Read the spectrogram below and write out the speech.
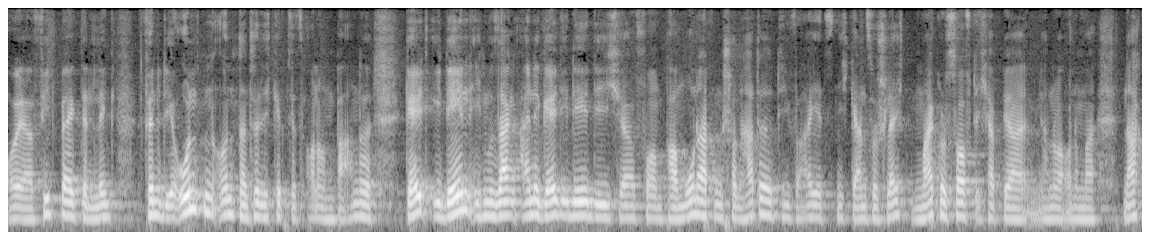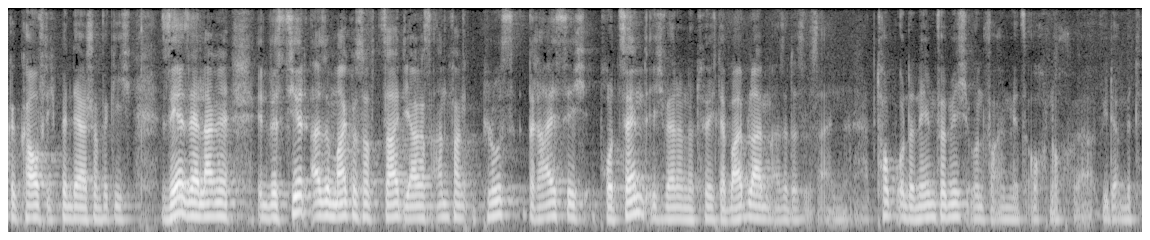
euer Feedback. Den Link findet ihr unten und natürlich gibt es jetzt auch noch ein paar andere Geldideen. Ich muss sagen, eine Geldidee, die ich ja vor ein paar Monaten schon hatte, die war jetzt nicht ganz so schlecht. Microsoft, ich habe ja im Januar auch nochmal nachgekauft. Ich bin da ja schon wirklich sehr, sehr lange investiert. Also Microsoft seit Jahresanfang plus 30 Prozent. Ich werde natürlich dabei bleiben. Also das ist ein Top-Unternehmen für mich und vor allem jetzt auch noch ja, wieder mit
